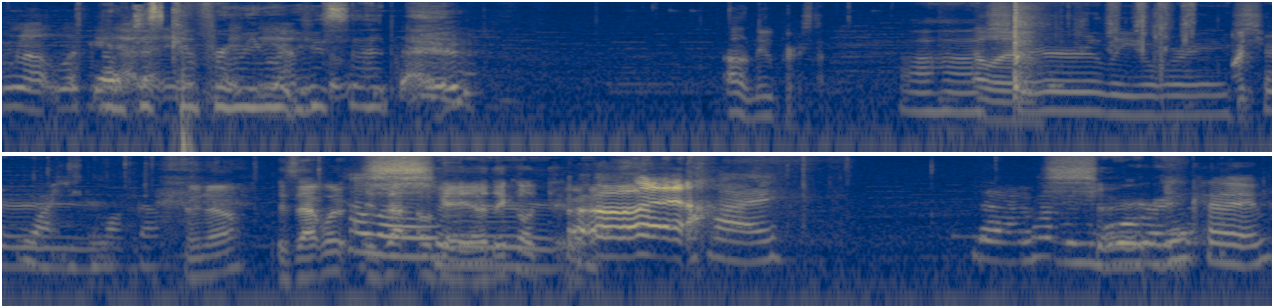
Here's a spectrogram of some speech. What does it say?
I'm not looking I'm at just any of confirming what DMs, you so said. tired. Oh, new person. Uh huh. Hello. Sure, Leori. What- Sure. Uno? Is that what? Is that Hello. okay? Are they called Sure. Kuno? Hi. Sure. Okay.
